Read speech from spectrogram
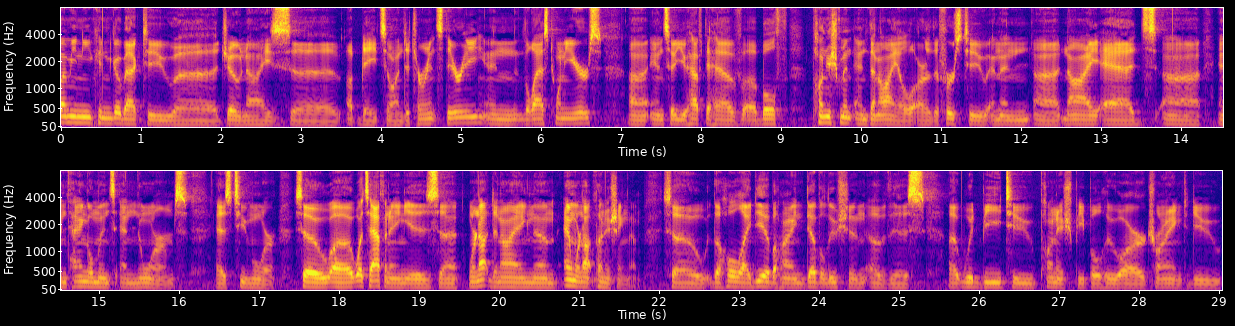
I mean, you can go back to uh, Joe Nye's uh, updates on deterrence theory in the last 20 years. Uh, and so you have to have uh, both punishment and denial are the first two, and then uh, Nye adds uh, entanglements and norms as two more. So uh, what's happening is uh, we're not denying them and we're not punishing them. So the whole idea behind devolution of this uh, would be to punish people who are trying to do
